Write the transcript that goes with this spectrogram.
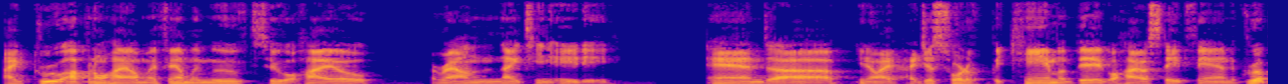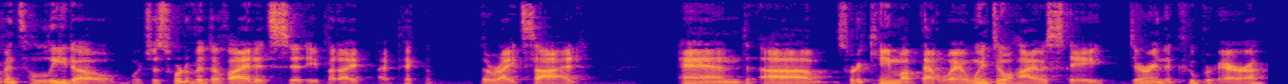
I grew up in Ohio. My family moved to Ohio around 1980, And, uh, you know, I, I, just sort of became a big Ohio State fan. I grew up in Toledo, which is sort of a divided city, but I, I picked the, the, right side and uh, sort of came up that way. I went to Ohio State during the Cooper era.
